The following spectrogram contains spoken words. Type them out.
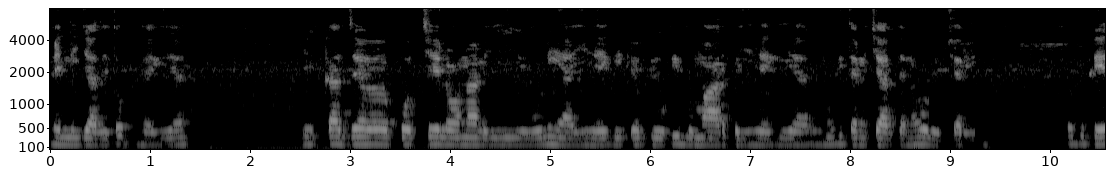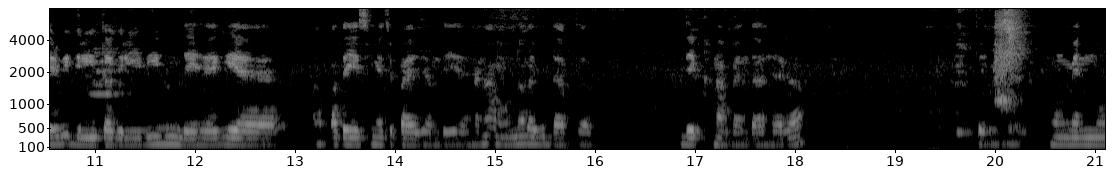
ਇੰਨੀ ਜ਼ਿਆਦਾ ਧੁੱਪ ਹੈਗੀ ਆ। ਇੱਕ ਅੱਜ ਪੋਚੇ ਲਾਉਣ ਵਾਲੀ ਉਹ ਨਹੀਂ ਆਈ ਹੈਗੀ ਕਿਉਂਕਿ ਉਹ ਵੀ ਬਿਮਾਰ ਪਈ ਹੈਗੀ ਆ। ਉਹਨੂੰ ਵੀ ਤਿੰਨ ਚਾਰ ਦਿਨ ਹੋ ਗਏ ਵਿਚਾਰੀ ਨੂੰ। ਕਿਉਂਕਿ ਫੇਰ ਵੀ ਗਰੀਬ ਤਾਂ ਗਰੀਬ ਹੀ ਹੁੰਦੇ ਹੈਗੇ ਆ। ਆਪਾਂ ਤਾਂ ਏਸੀਆਂ 'ਚ ਪੈ ਜਾਂਦੇ ਆ ਨਾ ਉਹਨਾਂ ਦਾ ਵੀ ਦਰਦ ਦੇਖਣਾ ਪੈਂਦਾ ਹੈਗਾ। ਅਤੇ ਹੁਣ ਮੈਨੂੰ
